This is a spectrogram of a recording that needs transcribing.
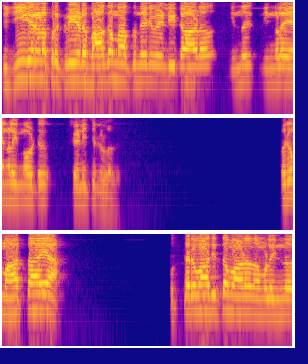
ശുചീകരണ പ്രക്രിയയുടെ ഭാഗമാക്കുന്നതിന് വേണ്ടിയിട്ടാണ് ഇന്ന് നിങ്ങളെ ഞങ്ങൾ ഇങ്ങോട്ട് ക്ഷണിച്ചിട്ടുള്ളത്. ഒരു മഹത്തായ ഉത്തരവാദിത്തമാണ് നമ്മൾ ഇന്ന്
